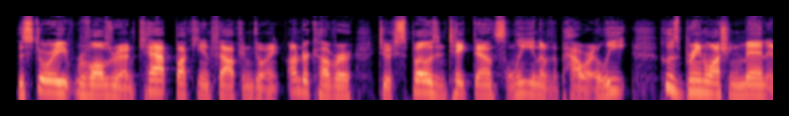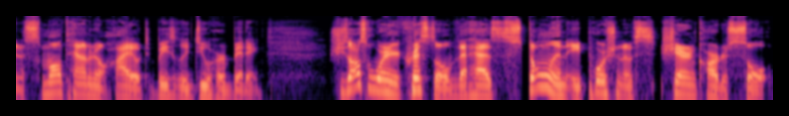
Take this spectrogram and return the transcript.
The story revolves around Cap, Bucky, and Falcon going undercover to expose and take down Selene of the Power Elite, who's brainwashing men in a small town in Ohio to basically do her bidding. She's also wearing a crystal that has stolen a portion of Sharon Carter's soul.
